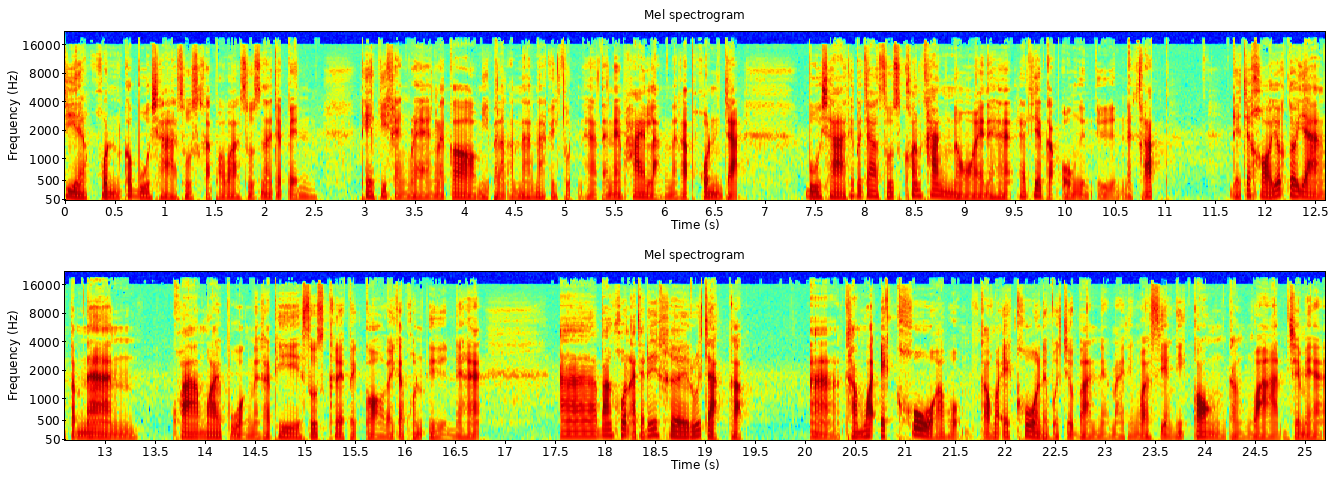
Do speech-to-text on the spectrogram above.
จีนะคนก็บูชาซุสครับเพราะว่าซุสน่าจะเป็นเทพที่แข็งแรง และก็มีพลังอำนาจมากที่สุดนะฮะแต่ในภายหลังนะครับ คนจะ บูชาเทพเจ้าซุสค่อนข้างน้อยนะฮะถ้าเทียบกับองค์อื่นๆนะครับ เดี๋ยวจะขอยกตัวอย่างตำนานความวายป่วงนะครับที่ซุสเคยไปก่อไว้กับคนอื่นนะฮะบางคนอาจจะได้เคยรู้จักกับคำว่า Echo ครับผมคำว่า Echo ในปัจจุบันเนี่ยหมายถึงว่าเสียงที่ก้องกังวานใช่ไหมฮะ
